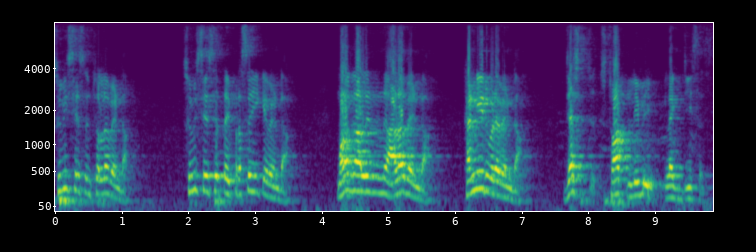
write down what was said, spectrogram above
சுவிசேஷம் சொல்ல வேண்டாம். சுவிசேஷத்தை பிரசங்கிக்க வேண்டாம். முழங்காலில் நின்று அழ வேண்டாம். கண்ணீர் விட வேண்டாம். Just start living like Jesus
